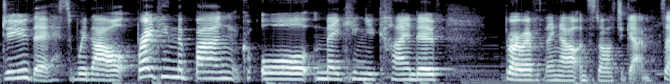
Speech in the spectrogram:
do this without breaking the bank or making you kind of throw everything out and start again. So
